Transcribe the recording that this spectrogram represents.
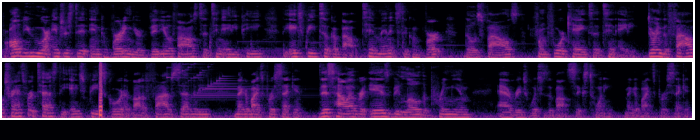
For all of you who are interested in converting your video files to 1080p, the HP took about 10 minutes to convert those files from 4K to 1080. During the file transfer test, the HP scored about a 570 megabytes per second. This, however, is below the premium average, which is about 620 megabytes per second.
